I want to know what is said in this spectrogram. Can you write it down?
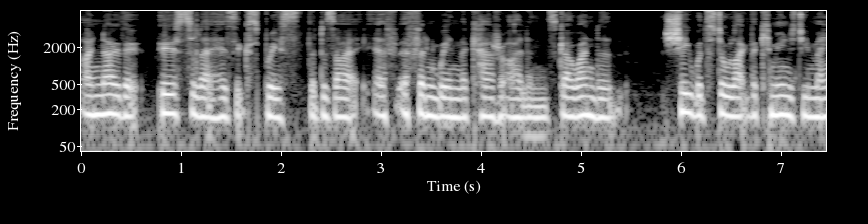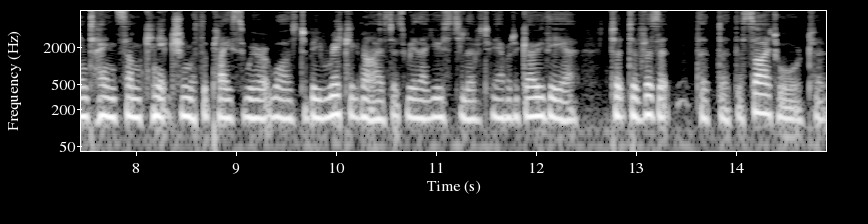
I know that Ursula has expressed the desire, if, if and when the Carteret Islands go under, she would still like the community to maintain some connection with the place where it was, to be recognised as where they used to live, to be able to go there to, to visit the, the, the site or to,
